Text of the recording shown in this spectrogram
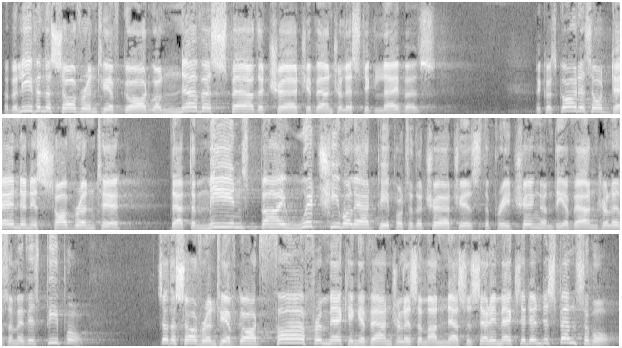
A belief in the sovereignty of God will never spare the church evangelistic labors because God has ordained in His sovereignty that the means by which He will add people to the church is the preaching and the evangelism of His people. So the sovereignty of God, far from making evangelism unnecessary, makes it indispensable.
